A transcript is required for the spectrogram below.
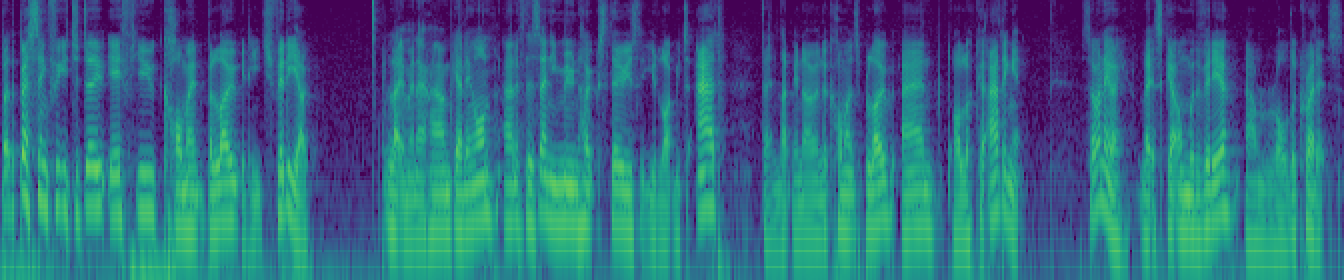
But the best thing for you to do if you comment below in each video. Let me know how I'm getting on, and if there's any moon hoax theories that you'd like me to add, then let me know in the comments below and I'll look at adding it. So anyway, let's get on with the video and roll the credits.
